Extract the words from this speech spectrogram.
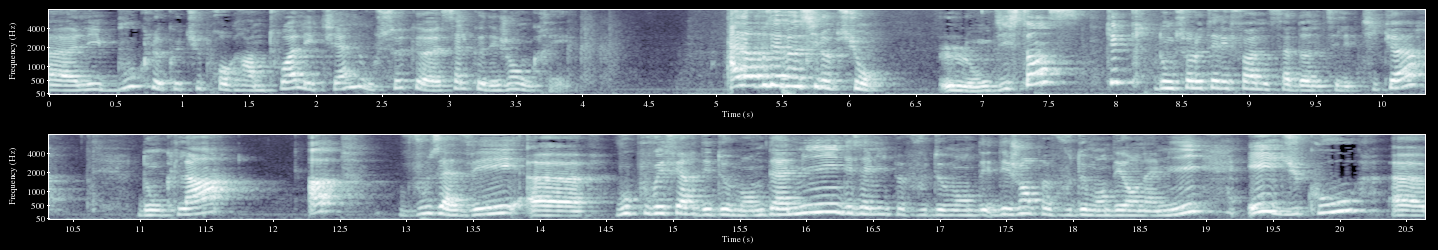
euh, les boucles que tu programmes toi, les tiennes ou ceux que, celles que des gens ont créées. Alors vous avez aussi l'option longue distance. Tic. Donc sur le téléphone, ça donne c'est les petits cœurs. Donc là, hop, vous avez, euh, vous pouvez faire des demandes d'amis, des amis peuvent vous demander, des gens peuvent vous demander en ami, et du coup, euh,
